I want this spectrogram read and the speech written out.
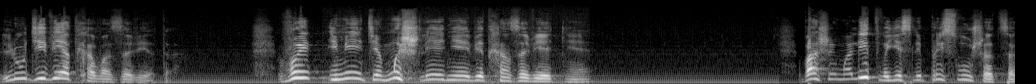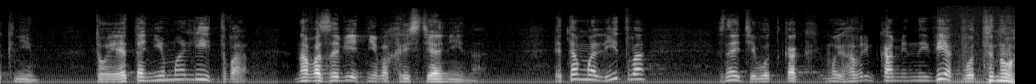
люди Ветхого Завета. Вы имеете мышление ветхозаветнее. Ваши молитвы, если прислушаться к ним, то это не молитва новозаветнего христианина. Это молитва, знаете, вот как мы говорим, каменный век, вот, ну,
